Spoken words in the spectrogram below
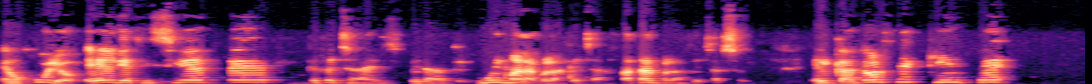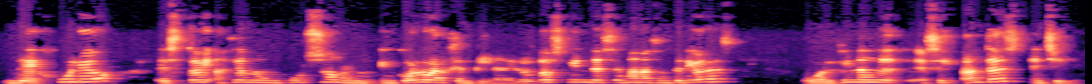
En julio, el 17, ¿qué fecha es? Espera, muy mala con las fechas, fatal con las fechas soy. El 14, 15 de julio estoy haciendo un curso en, Córdoba, Argentina, y los dos fines de semana anteriores, o el fin de, sí, antes, en Chile.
